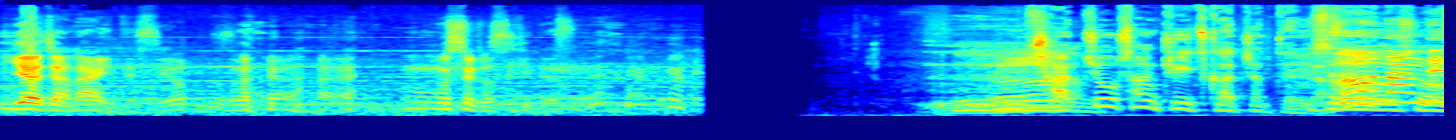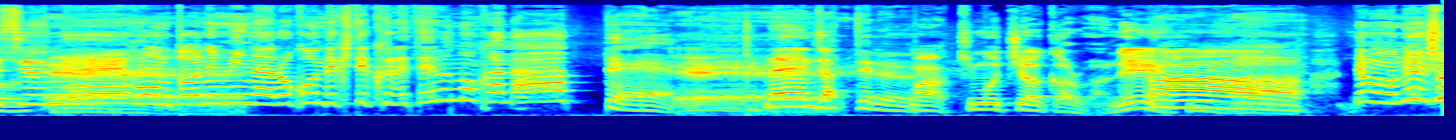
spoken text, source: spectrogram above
嫌じゃないですよ。むしろ好きですね。社長さん気使っちゃってるんだそうなんですよね、えー本当にみんな喜んできてくれてるのかなって悩んじゃってる、まあ気持ちわかるわね。ああ。でもね社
